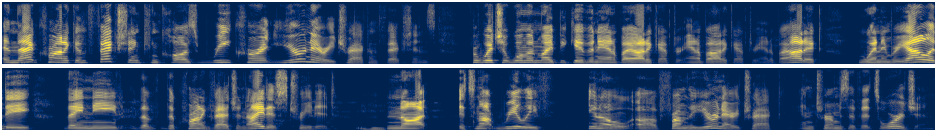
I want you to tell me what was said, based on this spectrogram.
And that chronic infection can cause recurrent urinary tract infections, for which a woman might be given antibiotic after antibiotic after antibiotic, when in reality they need the, the chronic vaginitis treated. Not it's not really, you know, uh, from the urinary tract in terms of its origin.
